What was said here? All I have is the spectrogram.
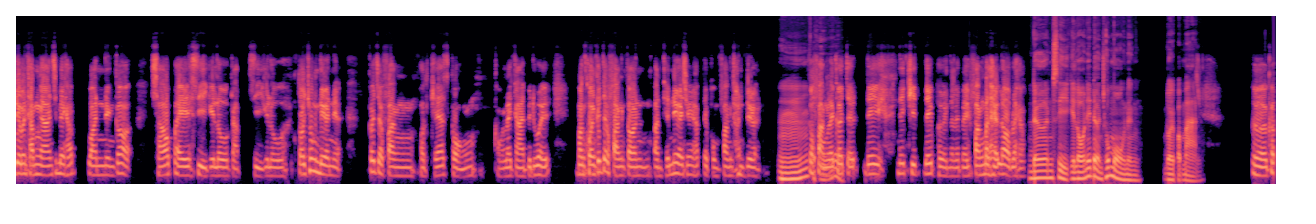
เดินไปทำงานใช่ไหมครับ วันหนึ่งก็เช้าไป 4 กิโลกับ4กิโล ตอนช่วงเดินเนี่ยก็จะฟังพอดแคสต์ของของรายการไปด้วย บางคนก็จะฟังตอนปั่นเทรนเนอร์ใช่ไหมครับ แต่ผมฟังตอนเดินอืมก็ฟังแล้วก็จะได้ได้คิดได้เพลินอะไรไป ฟังมาหลายรอบแล้วครับ เดินสี่กิโลนี่เดินชั่วโมงหนึ่งโดยประมาณ เออก็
